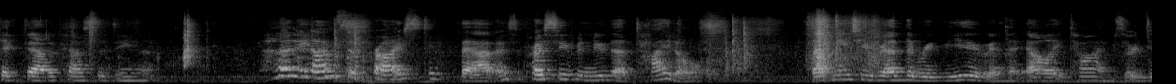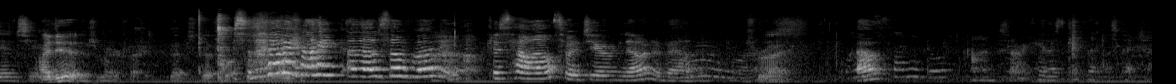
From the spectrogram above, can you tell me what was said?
kicked out of Pasadena. Honey, I'm surprised at that. I'm surprised you even knew that title. That means you read the review in the LA Times, or did you? I did, as a matter of fact. That's, that's what. So I, oh, that's so funny. Because how else would you have known about it? That's right. Oh, Oh, I'm sorry. Here, let's get Little's picture.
